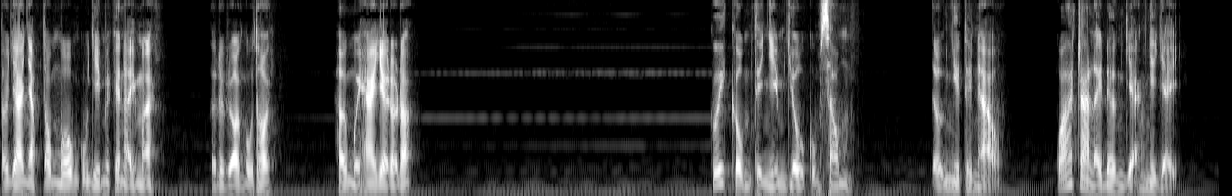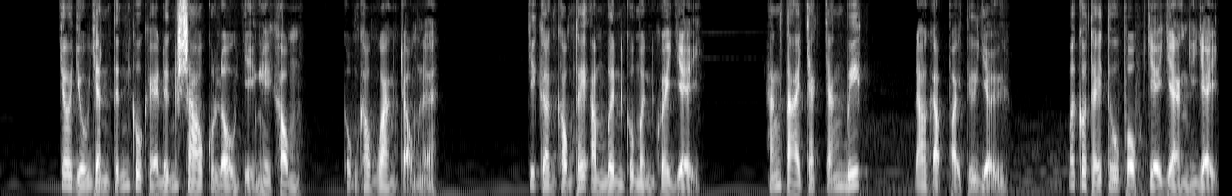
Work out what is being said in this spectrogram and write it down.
Tao gia nhập tông môn cũng vì mấy cái này mà. Thôi được rồi, ngủ thôi. Hơn 12 giờ rồi đó. Cuối cùng thì nhiệm vụ cũng xong. Tưởng như thế nào, Quá ra lại đơn giản như vậy. Cho dù danh tính của kẻ đứng sau có lộ diện hay không, Cũng không quan trọng nữa. Chỉ cần không thấy âm binh của mình quay về, Hắn ta chắc chắn biết Đã gặp phải thứ dữ, Mới có thể thu phục dễ dàng như vậy.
